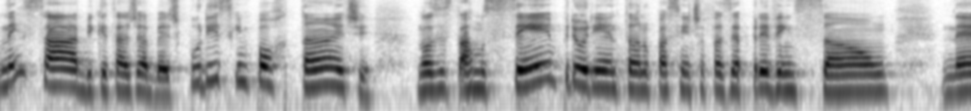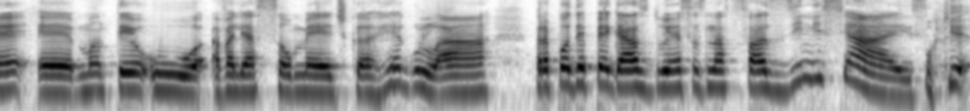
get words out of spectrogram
nem sabe que está diabético. Por isso que é importante nós estarmos sempre orientando o paciente a fazer a prevenção, né? É, manter a avaliação médica regular, para poder pegar as doenças nas fases iniciais. Porque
